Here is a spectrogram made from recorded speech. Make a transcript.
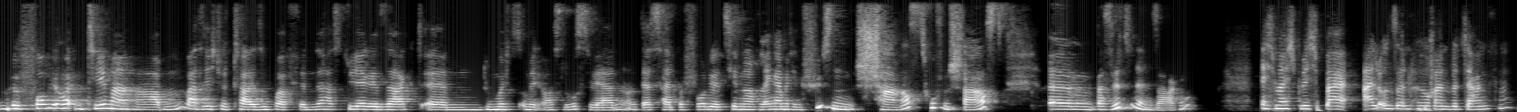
Bevor wir heute ein Thema haben, was ich total super finde, hast du ja gesagt, ähm, du möchtest unbedingt was loswerden. Und deshalb, bevor du jetzt hier noch länger mit den Füßen scharst, Hufen scharst, ähm, was willst du denn sagen? Ich möchte mich bei all unseren Hörern bedanken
